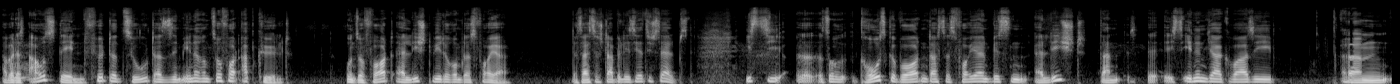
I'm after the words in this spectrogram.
Aber mhm. das Ausdehnen führt dazu, dass es im Inneren sofort abkühlt und sofort erlischt wiederum das Feuer. Das heißt, es stabilisiert sich selbst. Ist sie äh, so groß geworden, dass das Feuer ein bisschen erlischt, dann äh, ist innen ja quasi ähm,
